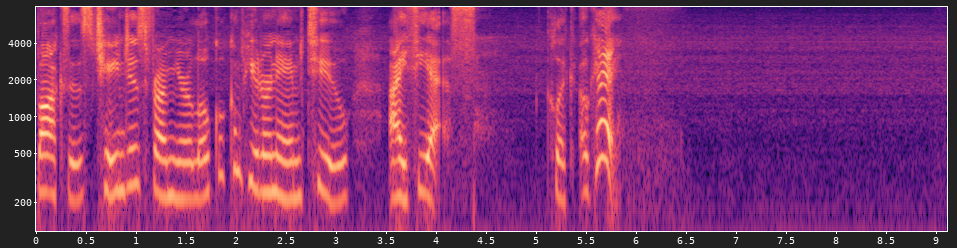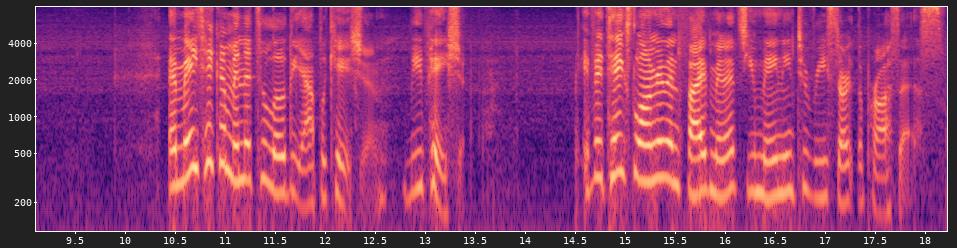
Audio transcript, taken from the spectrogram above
boxes changes from your local computer name to ITS. Click OK. It may take a minute to load the application. Be patient. If it takes longer than 5 minutes, you may need to restart the process.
